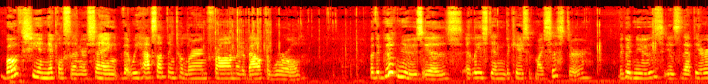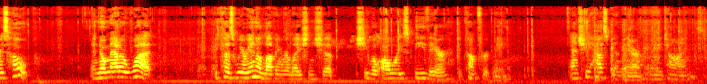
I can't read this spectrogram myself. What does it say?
Both she and Nicholson are saying that we have something to learn from and about the world. But the good news is, at least in the case of my sister, the good news is that there is hope. And no matter what, because we're in a loving relationship, she will always be there to comfort me. And she has been there many times.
